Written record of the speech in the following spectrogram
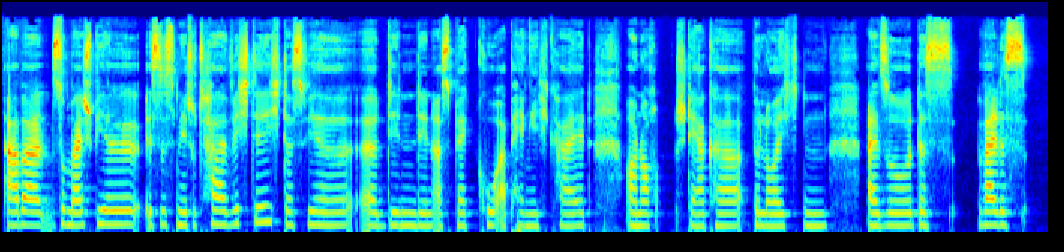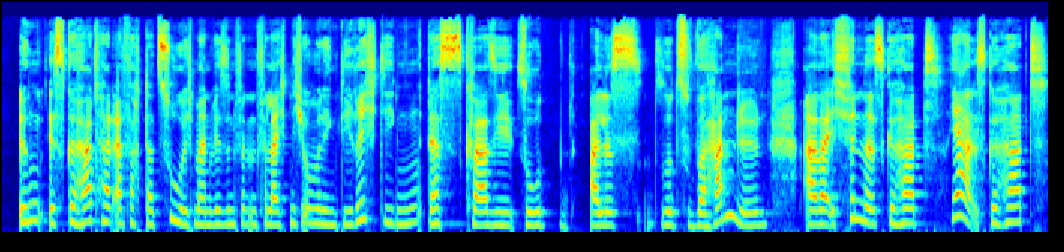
Aber zum Beispiel ist es mir total wichtig, dass wir äh, den, den Aspekt Co-Abhängigkeit auch noch stärker beleuchten. Also das, weil das es gehört halt einfach dazu. Ich meine, wir sind vielleicht nicht unbedingt die Richtigen, das quasi so alles so zu behandeln. Aber ich finde, es gehört, ja, es gehört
